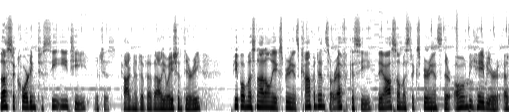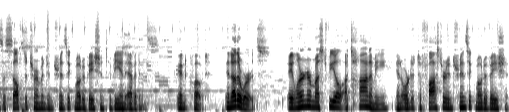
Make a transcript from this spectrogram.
Thus, according to CET, which is cognitive evaluation theory, People must not only experience competence or efficacy, they also must experience their own behavior as a self determined intrinsic motivation to be in evidence. End quote. In other words, a learner must feel autonomy in order to foster intrinsic motivation.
